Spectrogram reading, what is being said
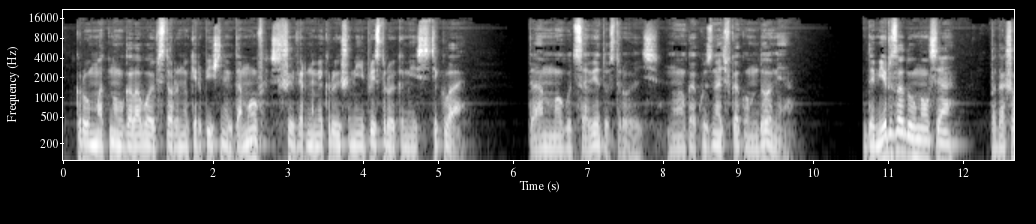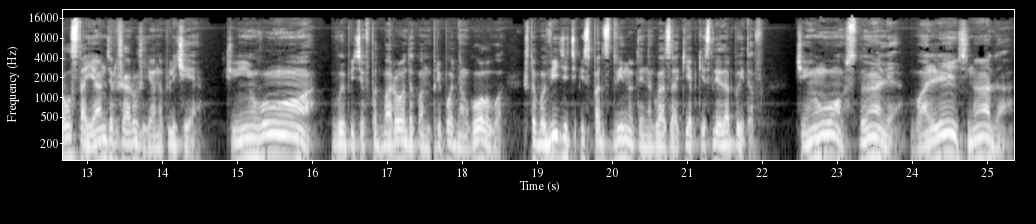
– Крум мотнул головой в сторону кирпичных домов с шиферными крышами и пристройками из стекла. «Там могут совет устроить, но как узнать в каком доме?» Демир задумался. Подошел Стоян, держа ружье на плече. «Чего?» Выпитив подбородок, он приподнял голову, чтобы видеть из-под сдвинутой на глаза кепки следопытов – «Чего встали? Валить надо!»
